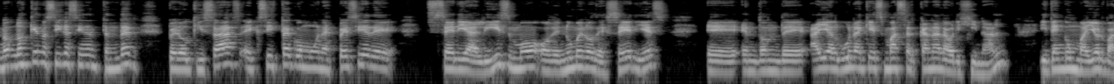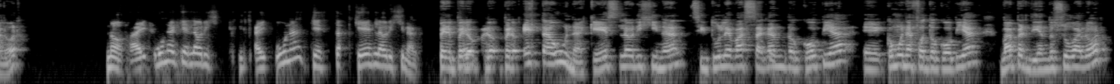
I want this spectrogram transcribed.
no, no es que no siga sin entender, pero quizás exista como una especie de serialismo o de número de series eh, en donde hay alguna que es más cercana a la original y tenga un mayor valor. No, hay una que es la, hay una que está, que es la original. Pero, pero, pero, pero, esta una que es la original, si tú le vas sacando copia, como una fotocopia, va perdiendo su valor.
